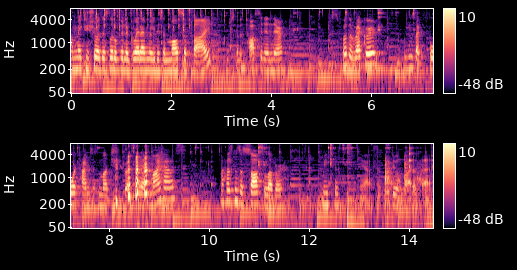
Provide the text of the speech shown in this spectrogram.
I'm making sure this little vinaigrette I made is emulsified. I'm just gonna toss it in there. Just for the record, we use like four times as much dressing at my house. My husband's a sauce lover. Me too. Yeah, so we do a lot of that.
